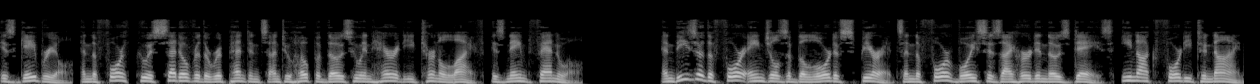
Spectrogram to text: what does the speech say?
is Gabriel, and the fourth, who is set over the repentance unto hope of those who inherit eternal life, is named Phanuel. And these are the four angels of the Lord of spirits and the four voices I heard in those days, Enoch 40–9,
